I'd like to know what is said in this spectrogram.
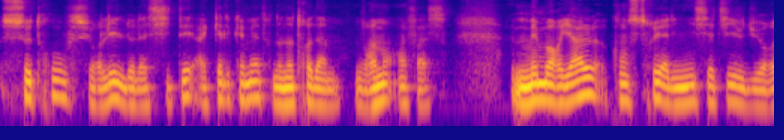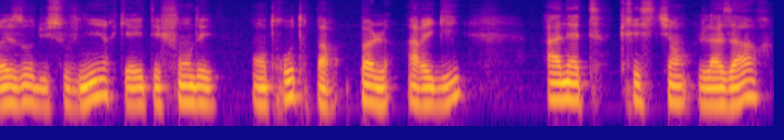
se trouve sur l'île de la Cité à quelques mètres de Notre-Dame, vraiment en face. Mémorial construit à l'initiative du réseau du souvenir qui a été fondé entre autres par Paul Arrigui, Annette Christian Lazare,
